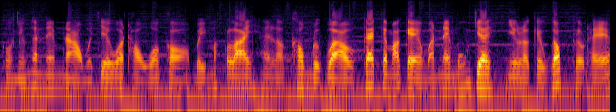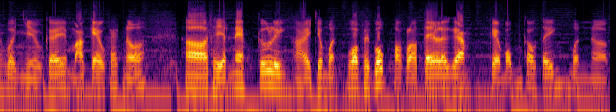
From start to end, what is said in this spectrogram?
Còn những anh em nào mà chơi qua thầu qua cò bị mắc like hay là không được vào các cái mã kèo mà anh em muốn chơi như là kèo gốc kèo thẻ và nhiều cái mã kèo khác nữa à, thì anh em cứ liên hệ cho mình qua facebook hoặc là telegram kèo bóng cao tiếng. Mình uh,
